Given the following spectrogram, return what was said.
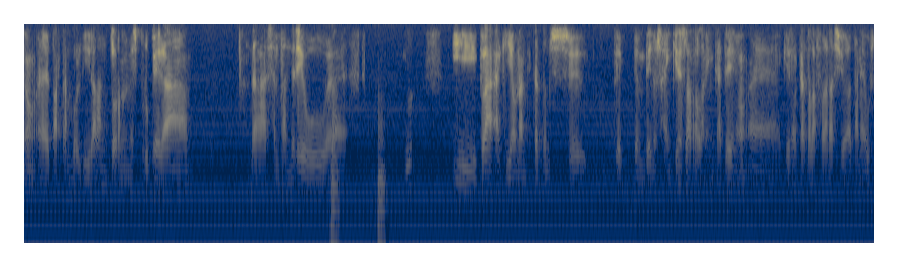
no? eh, per tant vol dir de l'entorn més proper de, de Sant Andreu, eh, i clar, aquí hi ha una entitat doncs, eh, que ben bé no sabem quin és l'arrelament que té, no? eh, que és el cas de la Federació d'Ateneus.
